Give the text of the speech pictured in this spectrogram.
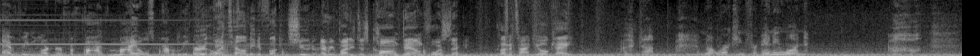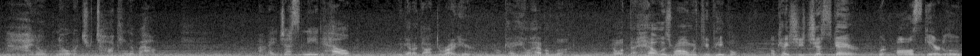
Every lurker for five miles probably heard You're the that. one telling me to fucking shoot her. Everybody just calm down for a second. Clementine, you okay? I'm not. I'm not working for anyone. Oh, I don't know what you're talking about. I just need help. We got a doctor right here, okay? He'll have a look. Now what the hell is wrong with you people? Okay, she's just scared. We're all scared, Luke.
